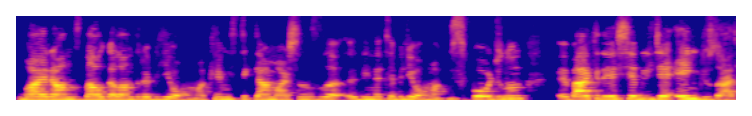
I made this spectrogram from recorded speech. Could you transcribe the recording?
bayrağınızı dalgalandırabiliyor olmak, hem İstiklal Marşınızı e, dinletebiliyor olmak bir sporcunun e, belki de yaşayabileceği en güzel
